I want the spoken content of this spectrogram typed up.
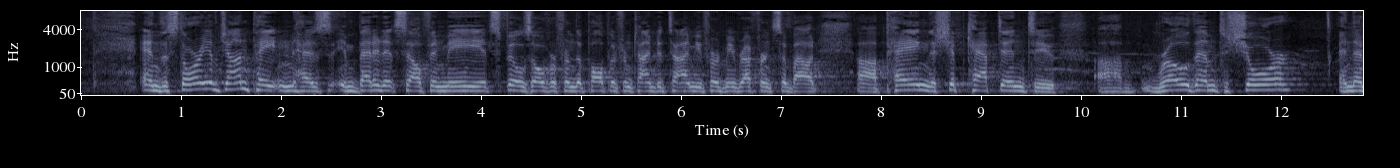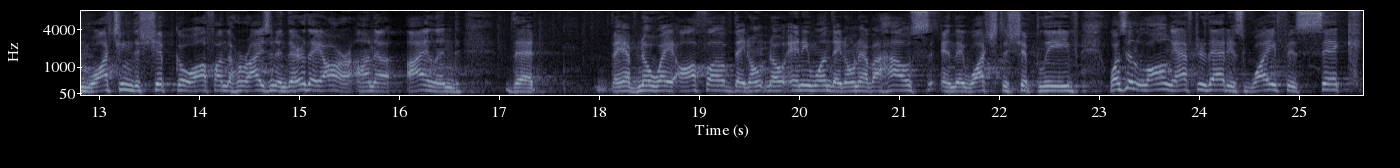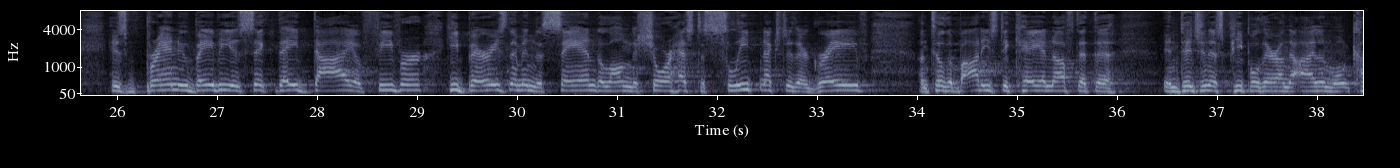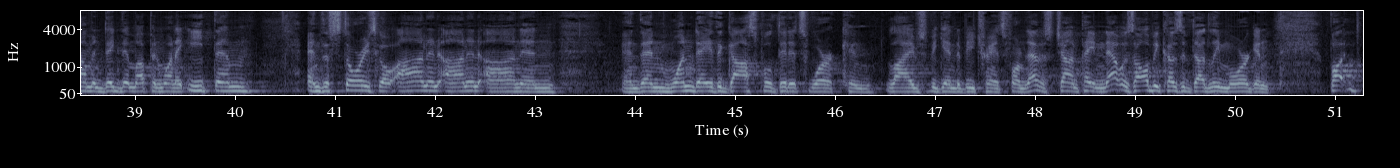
And the story of John Paton has embedded itself in me. It spills over from the pulpit from time to time. You've heard me reference about uh, paying the ship captain to uh, row them to shore and then watching the ship go off on the horizon. And there they are on an island that they have no way off of. They don't know anyone. They don't have a house and they watch the ship leave. Wasn't long after that, his wife is sick. His brand new baby is sick. They die of fever. He buries them in the sand along the shore, has to sleep next to their grave until the bodies decay enough that the indigenous people there on the island won't come and dig them up and want to eat them. And the stories go on and on and on and and then one day the gospel did its work and lives began to be transformed. That was John Paton. That was all because of Dudley Morgan. But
